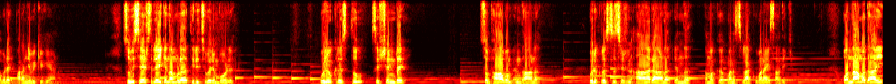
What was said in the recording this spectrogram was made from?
അവിടെ പറഞ്ഞു വെക്കുകയാണ്. സുവിശേഷത്തിലേക്ക് നമ്മൾ തിരിച്ചു വരുമ്പോൾ ഒരു ക്രിസ്തു ശിഷ്യന്റെ സ്വഭാവം എന്താണ്? ഒരു ക്രിസ്തു ശിഷ്യൻ ആരാണ് എന്ന് നമുക്ക് മനസ്സിലാക്കുവാനായി സാധിക്കും. ഒന്നാമതായി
